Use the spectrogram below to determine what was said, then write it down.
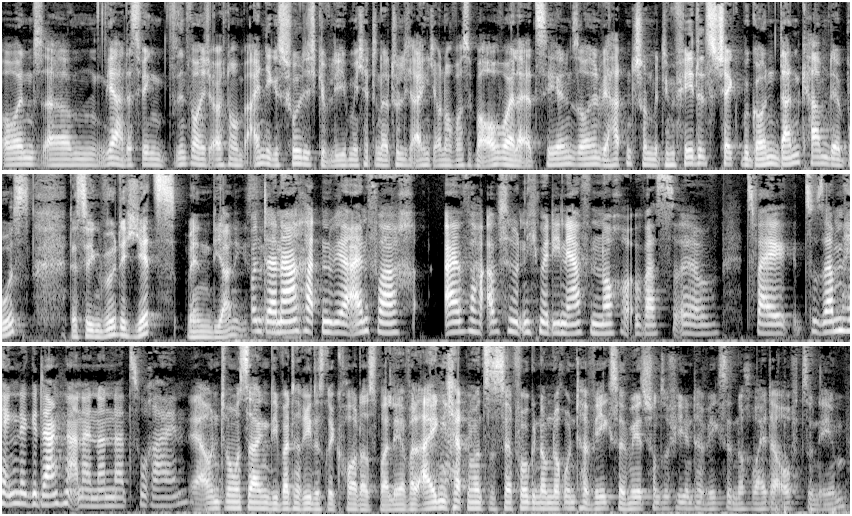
Und ähm, ja, deswegen sind wir euch noch einiges schuldig geblieben. Ich hätte natürlich eigentlich auch noch was über Auweiler erzählen sollen. Wir hatten schon mit dem Fedelscheck begonnen, dann kam der Bus. Deswegen würde ich jetzt, wenn Diane... Und danach hatten wir einfach einfach absolut nicht mehr die Nerven, noch was äh, zwei zusammenhängende Gedanken aneinander zu reihen. Ja, und man muss sagen, die Batterie des Rekorders war leer, weil eigentlich ja. hatten wir uns das ja vorgenommen, noch unterwegs, wenn wir jetzt schon so viel unterwegs sind, noch weiter aufzunehmen.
